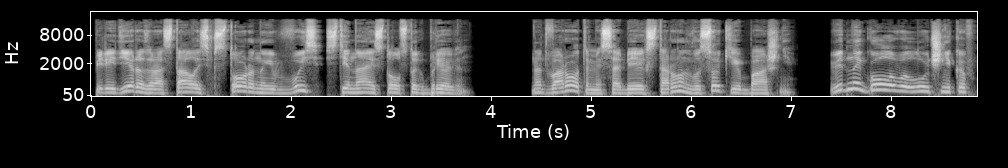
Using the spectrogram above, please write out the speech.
Впереди разрасталась в стороны и ввысь стена из толстых бревен. Над воротами с обеих сторон высокие башни. Видны головы лучников,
